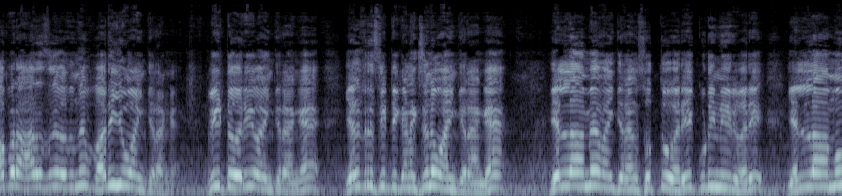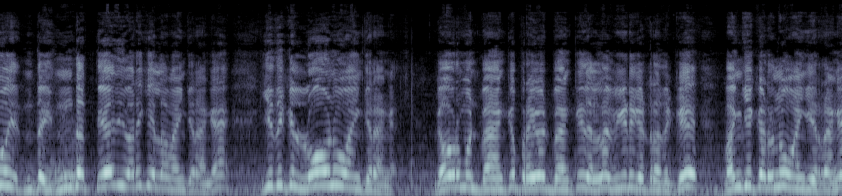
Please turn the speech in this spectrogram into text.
அப்புறம் அரசு வந்து வரியும் வாங்கிக்கிறாங்க. வீட்டு வரியும் வாங்கிக்கிறாங்க. எலக்ட்ரிசிட்டி கனெக்ஷனும் வாங்கிக்கிறாங்க. எல்லாமே வாங்கிக்கிறாங்க. சொத்து வரி குடிநீர் வரி எல்லாமும் இந்த இந்த தேதி வரைக்கும் எல்லாம் வாங்கிக்கிறாங்க. இதுக்கு லோனும் வாங்கிக்கிறாங்க. கவர்மெண்ட் பேங்க் பிரைவேட் பேங்க் இதெல்லாம் வீடு கட்டுறதுக்கு வங்கி கடனும் வாங்கிடுறாங்க.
